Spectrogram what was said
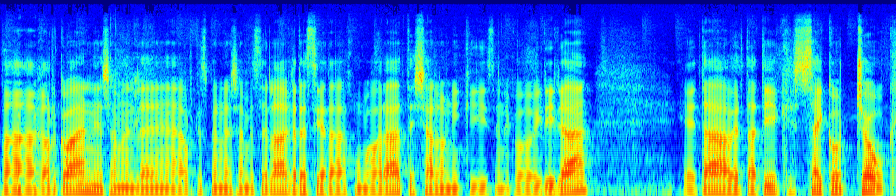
ba, gaurkoan esan lehen aurkezpen esan bezala, Greziara jungo gara, Tesaloniki izeneko irira, eta bertatik Psycho Choke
